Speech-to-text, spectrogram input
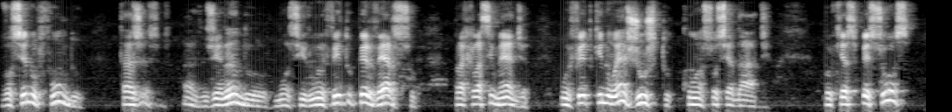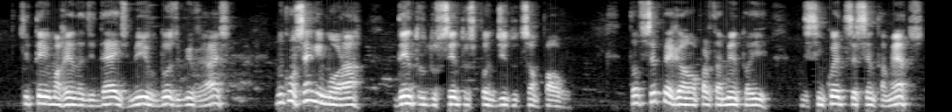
você, no fundo, está gerando, Moacir, um efeito perverso para a classe média, um efeito que não é justo com a sociedade, porque as pessoas que têm uma renda de 10 mil, 12 mil reais, não conseguem morar dentro do centro expandido de São Paulo. Então, se você pegar um apartamento aí de 50, 60 metros,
